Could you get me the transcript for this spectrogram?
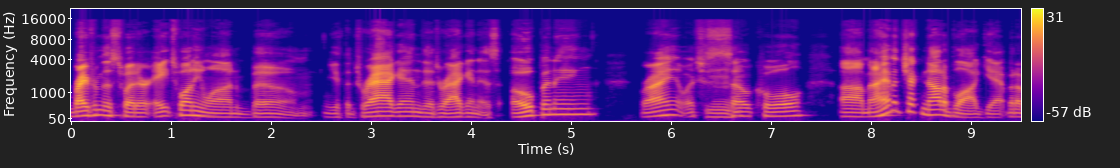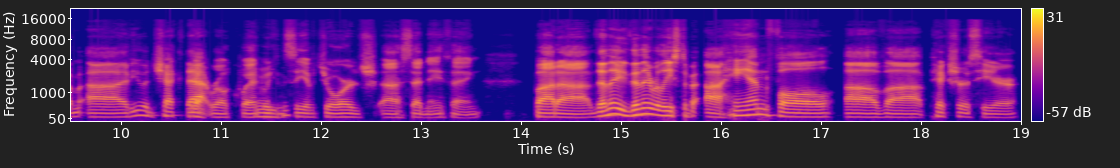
right from the twitter 821 boom you get the dragon the dragon is opening right which is Mhm. so cool um and i haven't checked not a blog yet but i'm uh if you would check that real quick we can Mhm. see if george uh said anything but uh then they then they released a, handful of uh pictures here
